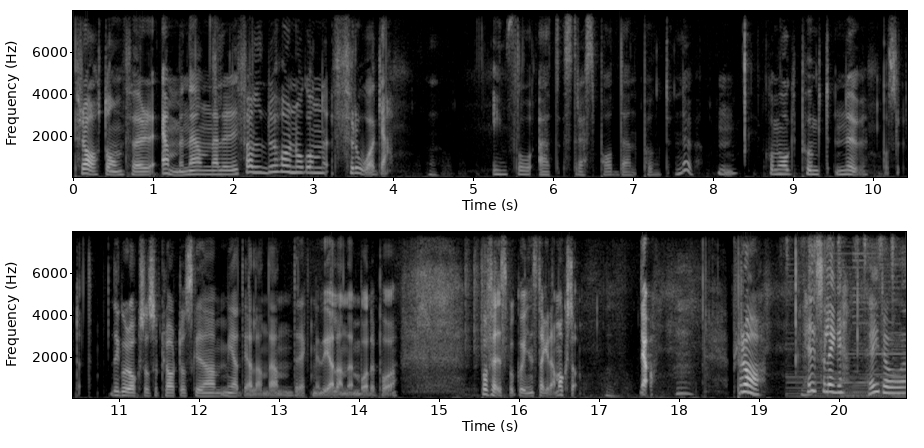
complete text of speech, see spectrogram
prata om för ämnen eller ifall du har någon fråga. Mm. Info at stresspodden.nu. Mm. Kom ihåg punkt .nu på slutet. Det går också såklart att skriva meddelanden, direktmeddelanden både på, på Facebook och Instagram också. Mm. Ja. Bra. Hej så länge. Hej då.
